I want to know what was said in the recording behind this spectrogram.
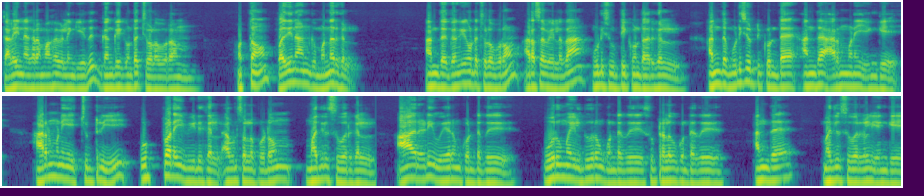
தலைநகரமாக விளங்கியது கங்கை கொண்ட சோழபுரம். மொத்தம் பதினான்கு மன்னர்கள் அந்த கங்கை கொண்ட சோழபுரம் அரசவையில் தான் முடிசூட்டி கொண்டார்கள். அந்த முடிசூட்டி கொண்ட அந்த அரண்மனை எங்கே? அரண்மனையை சுற்றி உட்படை வீடுகள் அப்படின்னு சொல்லப்படும் மதில் சுவர்கள் ஆறு அடி உயரம் கொண்டது. ஒரு மைல் தூரம் கொண்டது சுற்றளவு கொண்டது. அந்த மதில் சுவர்கள் எங்கே?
